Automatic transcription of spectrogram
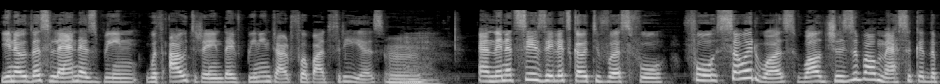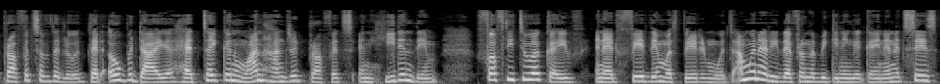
you know, this land has been without rain. They've been in drought for about three years. Mm. And then it says there, let's go to verse 4. For so it was, while Jezebel massacred the prophets of the Lord, that Obadiah had taken 100 prophets and hidden them, 50 to a cave, and had fed them with bread and water. I'm going to read that from the beginning again. And it says,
